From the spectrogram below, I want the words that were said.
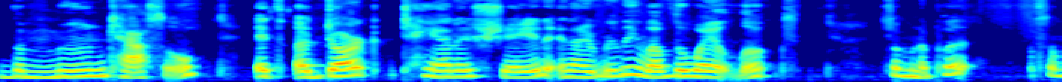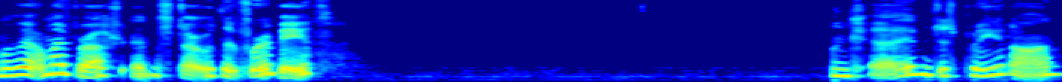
the Moon Castle. It's a dark tannish shade, and I really love the way it looks. So I'm going to put some of it on my brush and start with it for a base. Okay, I'm just putting it on.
